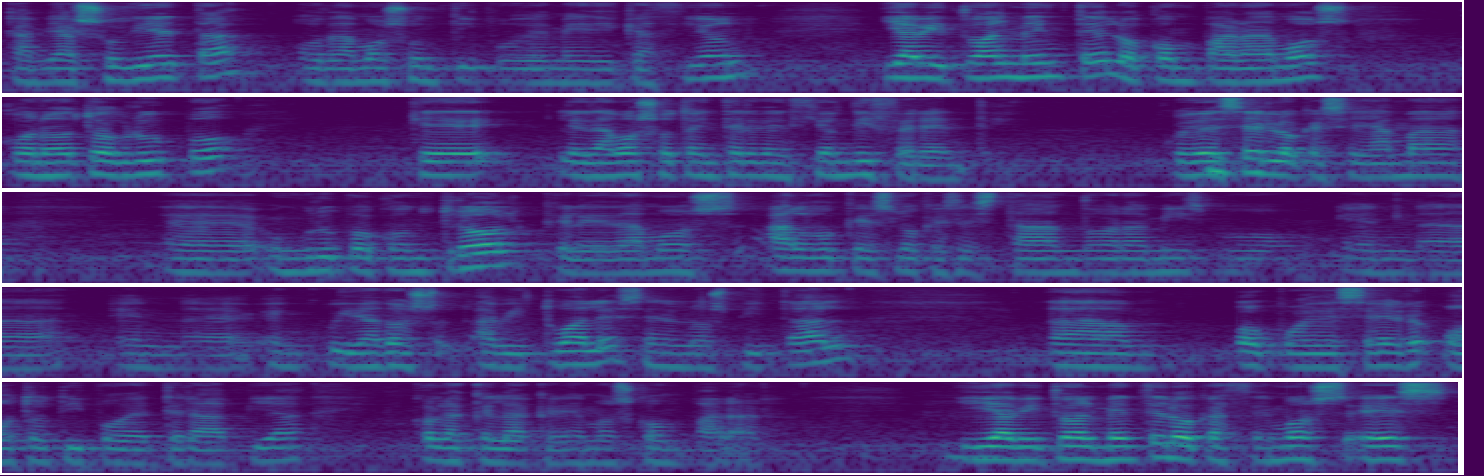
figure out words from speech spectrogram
cambiar su dieta o damos un tipo de medicación y habitualmente lo comparamos con otro grupo que le damos otra intervención diferente. Puede ser lo que se llama eh, un grupo control, que le damos algo que es lo que se está dando ahora mismo en, uh, en cuidados habituales en el hospital, o puede ser otro tipo de terapia con la que la queremos comparar. Y habitualmente lo que hacemos es,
